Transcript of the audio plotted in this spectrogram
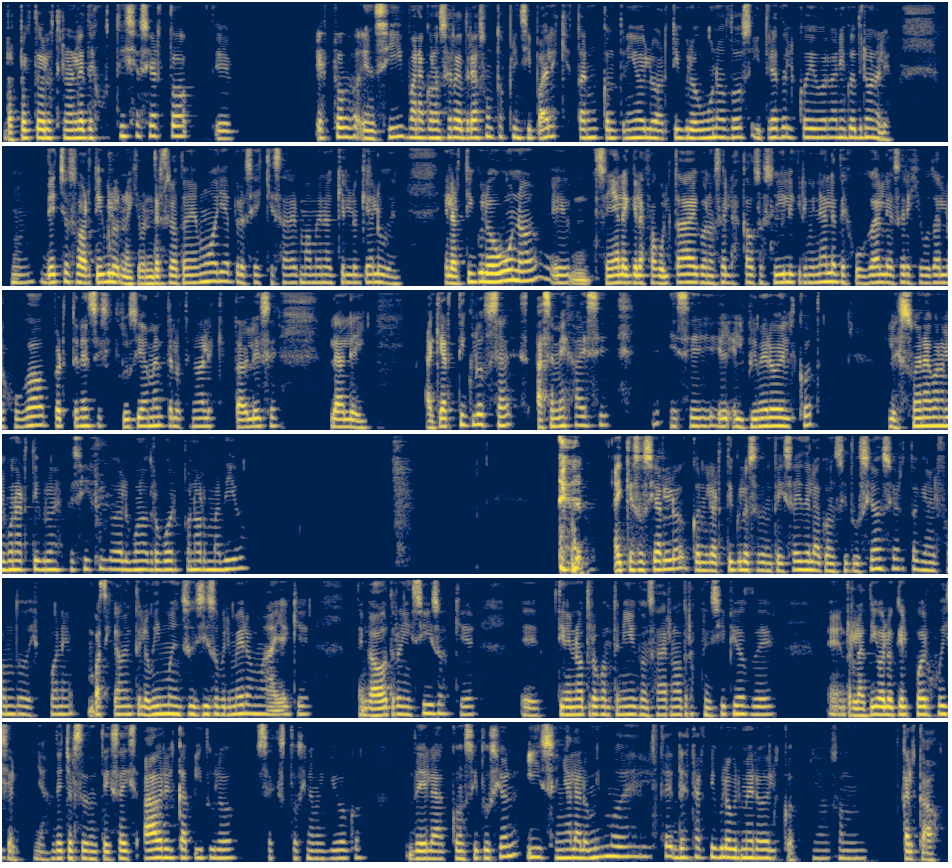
Respecto de los tribunales de justicia, ¿cierto? Eh, estos en sí van a conocer de tres asuntos principales que están contenidos en los artículos 1, 2 y 3 del Código Orgánico de Tribunales. Mm, de hecho, esos artículos no hay que aprenderse de memoria, pero sí hay que saber más o menos a qué es lo que aluden. El artículo 1 eh, señala que la facultad de conocer las causas civiles y criminales, de juzgar y hacer ejecutar los juzgados, pertenece exclusivamente a los tribunales que establece la ley. ¿A qué artículo se asemeja ese, ese el, primero del COT? ¿Les suena con algún artículo en específico de algún otro cuerpo normativo? hay que asociarlo con el artículo 76 de la Constitución, ¿cierto? Que en el fondo dispone básicamente lo mismo en su inciso primero, más allá que tenga otros incisos que eh, tienen otro contenido y consagran otros principios de, en relativo a lo que es el Poder Judicial. ¿ya? De hecho, el 76 abre el capítulo sexto, si no me equivoco, de la Constitución y señala lo mismo de este, artículo primero del Código. Son calcados.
